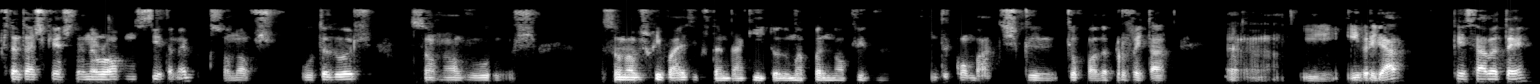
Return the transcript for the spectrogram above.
Portanto, acho que esta na Raw beneficia também porque são novos lutadores, são novos, são novos rivais e portanto há aqui toda uma panóplia de, de combates que, que ele pode aproveitar uh, e, e brilhar. Quem sabe até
